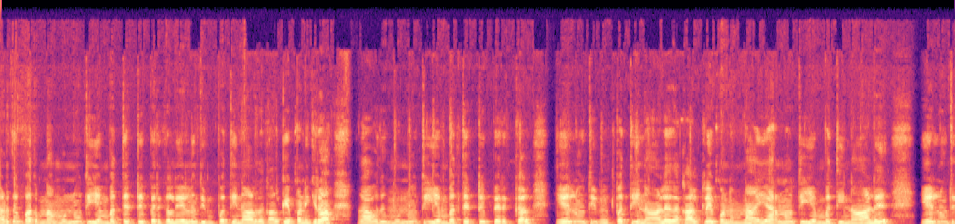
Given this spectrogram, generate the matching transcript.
அடுத்து பார்த்தோம்னா முந்நூற்றி எண்பத்தெட்டு பெருக்கள் ஏழ்நூற்றி முப்பத்தி நாலு இதை கால்குலேட் பண்ணிக்கிறோம். அதாவது முந்நூற்றி எண்பத்தெட்டு பெருக்கள் ஏழ்நூற்றி முப்பத்தி நாலு இதை கால்குலேட் பண்ணோம்னா பார்த்தோம்னா இரநூத்தி எண்பத்தி நாலு எழுநூற்றி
